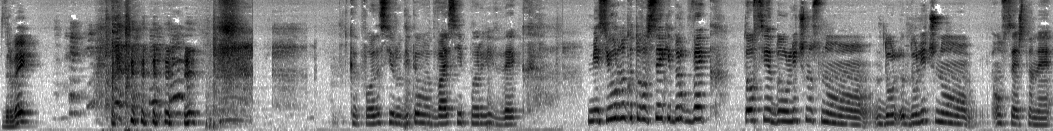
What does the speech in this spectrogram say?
Здравей! Какво е да си родител в 21 век? Ми сигурно като във всеки друг век. То си е до личностно, до, до лично усещане.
